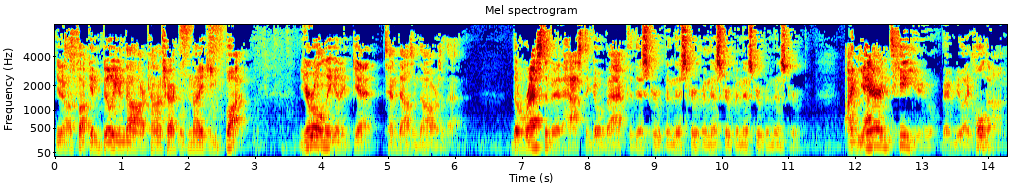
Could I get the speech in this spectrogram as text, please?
you know, a fucking billion dollar contract with Nike, but you're only going to get ten thousand dollars of that. The rest of it has to go back to this group and this group and this group and this group and this group. I Yeah. guarantee you they'd be like, hold on,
